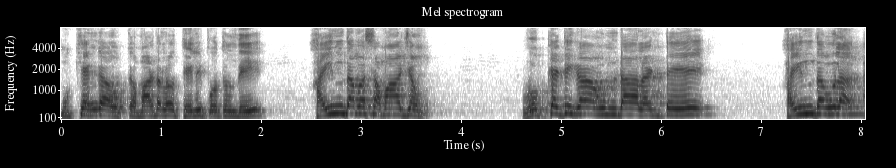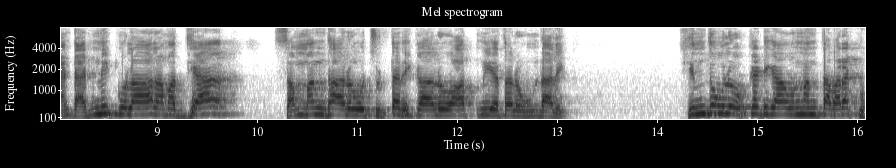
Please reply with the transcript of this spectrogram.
ముఖ్యంగా ఒక్క మాటలో తేలిపోతుంది. హైందవ సమాజం ఒక్కటిగా ఉండాలంటే హైందవుల అంటే అన్ని కులాల మధ్య సంబంధాలు చుట్టరికాలు ఆత్మీయతలు ఉండాలి. హిందువులు ఒక్కటిగా ఉన్నంత వరకు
